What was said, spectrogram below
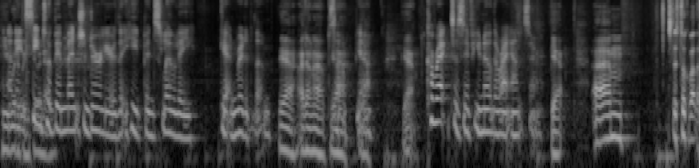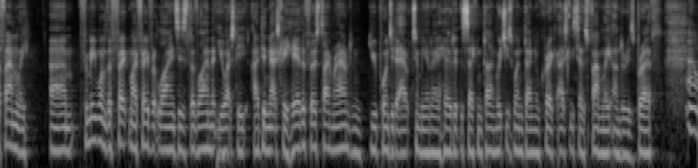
he and would have it been seemed to doing have been mentioned earlier that he'd been slowly getting rid of them. Yeah. I don't know. So, Yeah. yeah. Yeah. Correct us if you know the right answer. Yeah. Um, so let's talk about the family. Um, for me, one of the fa- my favourite lines is the line that you actually I didn't actually hear the first time round, and you pointed it out to me, and I heard it the second time, which is when Daniel Craig actually says "family" under his breath Oh,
